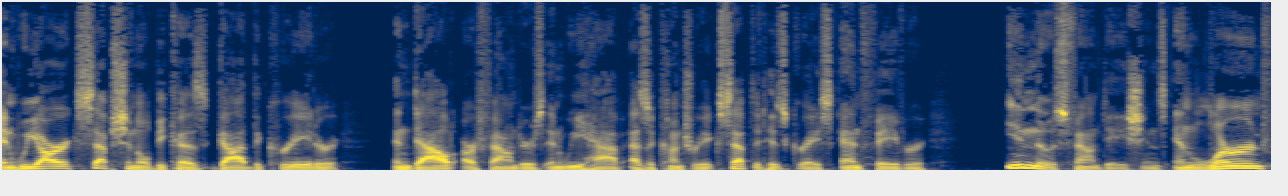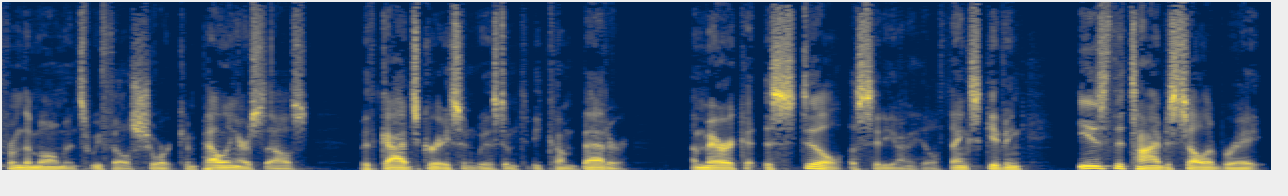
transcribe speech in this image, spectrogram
And we are exceptional because God, the Creator, endowed our founders, and we have, as a country, accepted His grace and favor in those foundations and learned from the moments we fell short, compelling ourselves with God's grace and wisdom to become better. America is still a city on a hill. Thanksgiving is the time to celebrate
